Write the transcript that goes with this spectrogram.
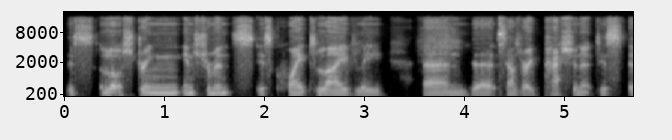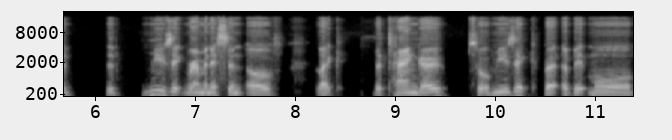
it's a lot of string instruments. It's quite lively and uh, sounds very passionate. It's uh, the music reminiscent of like the tango sort of music, but a bit more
